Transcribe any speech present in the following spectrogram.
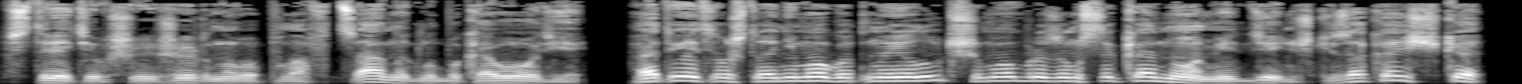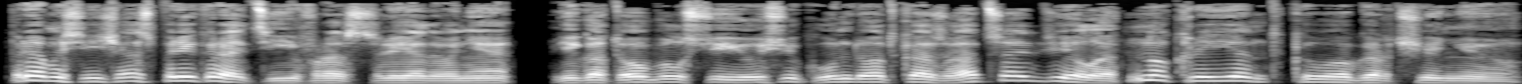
встретившей жирного пловца на глубоководье, ответил, что они могут наилучшим образом сэкономить денежки заказчика, прямо сейчас прекратив расследование, и готов был сию секунду отказаться от дела, но клиент к его огорчению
